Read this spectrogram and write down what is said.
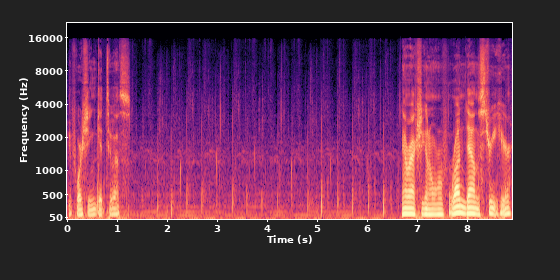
before she can get to us. Now we're actually going to run down the street here.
